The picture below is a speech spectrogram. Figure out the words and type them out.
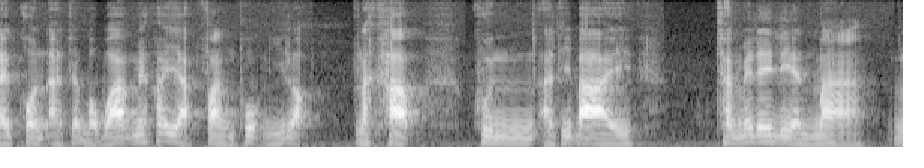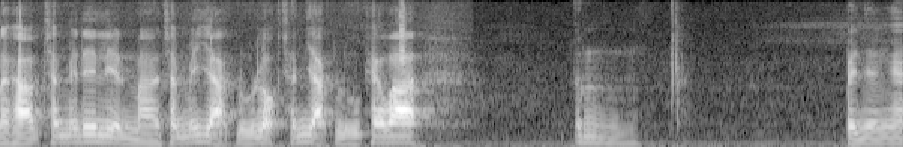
ลาย ๆ คนอาจจะบอกว่าไม่ค่อยอยากฟังพวกนี้หรอกนะครับ คุณอธิบายฉันไม่ได้เรียนมานะครับ ฉันไม่ได้เรียนมา ฉันไม่อยากรู้หรอก ฉันอยากรู้แค่ว่า อืม เป็นยังไง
